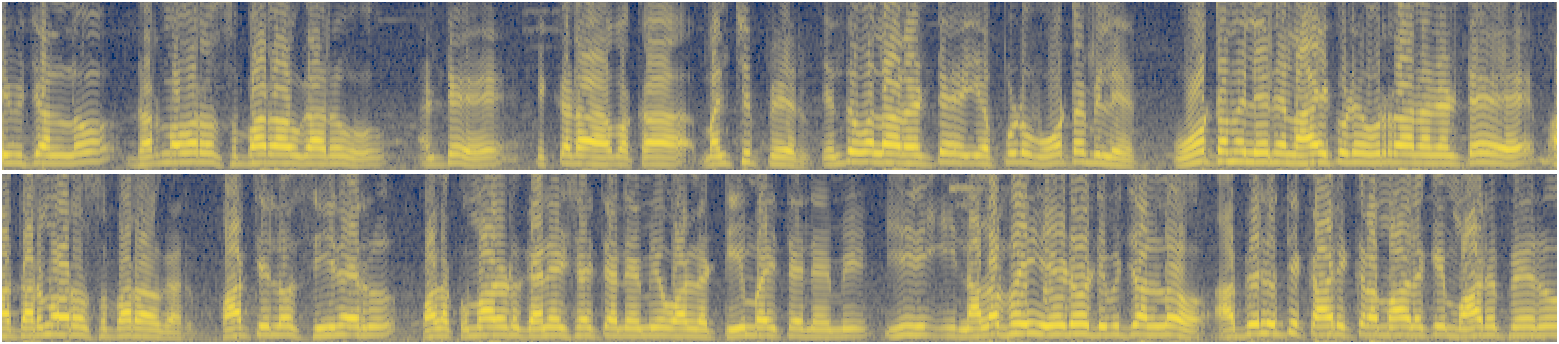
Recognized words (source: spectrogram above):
డివిజన్లో ధర్మవరం సుబ్బారావు గారు అంటే ఇక్కడ ఒక మంచి పేరు. ఎందువల్లారంటే ఎప్పుడు ఓటమి లేదు. ఓటమి లేని నాయకుడు ఎవరు రానంటే మా ధర్మవరం సుబ్బారావు గారు. పార్టీలో సీనియరు వాళ్ళ కుమారుడు గణేష్ అయితేనేమి వాళ్ళ టీం అయితేనేమి ఈ ఈ నలభై ఏడో డివిజన్లో అభివృద్ధి కార్యక్రమాలకి మారు పేరు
